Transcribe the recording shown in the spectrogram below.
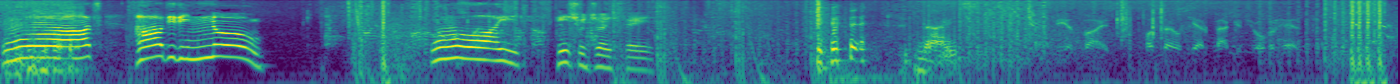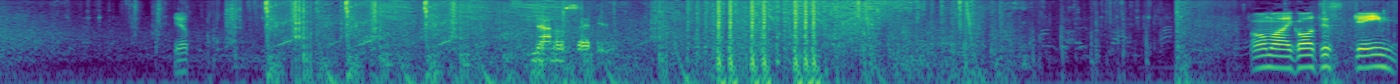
What? How did he know? Why? He should join face. Nice. Be advised. Hostile care package overhead. Yep. Nanosecond. Oh my god, this game,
